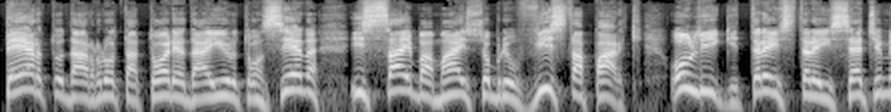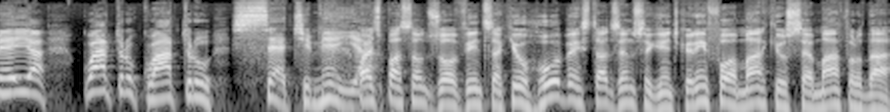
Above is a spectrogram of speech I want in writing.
perto da rotatória da Ayrton Senna, e saiba mais sobre o Vista Park ou ligue 3376 4476. Participação dos ouvintes aqui, o Rubens está dizendo o seguinte: queria informar que o semáforo da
